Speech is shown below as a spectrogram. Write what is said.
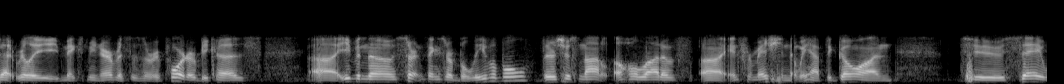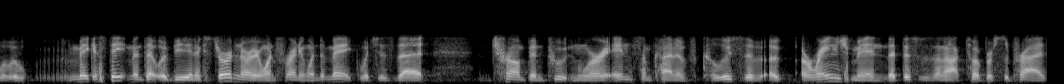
that really makes me nervous as a reporter because uh, even though certain things are believable, there's just not a whole lot of uh, information that we have to go on to say make a statement that would be an extraordinary one for anyone to make, which is that Trump and Putin were in some kind of collusive uh, arrangement, that this was an October surprise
